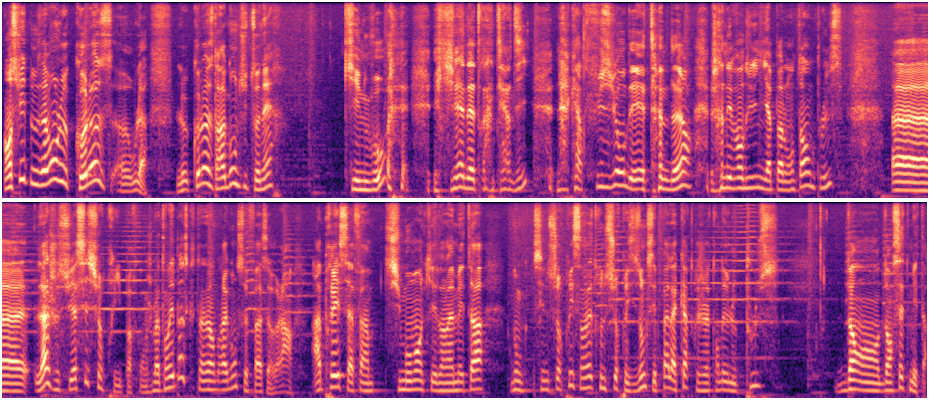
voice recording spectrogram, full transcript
Ensuite, nous avons le Colosse, euh, oula, le Colosse Dragon du Tonnerre, qui est nouveau et qui vient d'être interdit. La carte fusion des Thunder, j'en ai vendu une il n'y a pas longtemps en plus. Euh, là, je suis assez surpris par contre. Je m'attendais pas à ce que Thunder Dragon se fasse. Après, ça fait un petit moment qu'il est dans la méta, donc c'est une surprise sans être une surprise. Disons que c'est pas la carte que j'attendais le plus dans, cette méta.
